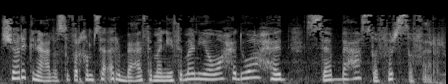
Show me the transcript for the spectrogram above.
شاركنا على صفر خمسة أربعة ثمانية واحد سبعة صفر صفر.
